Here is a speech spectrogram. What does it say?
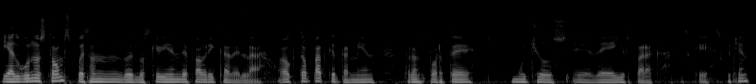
Y algunos toms pues son los, que vienen de fábrica de la Octopad que también transporté muchos eh, de ellos para acá. Así es que escuchen.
